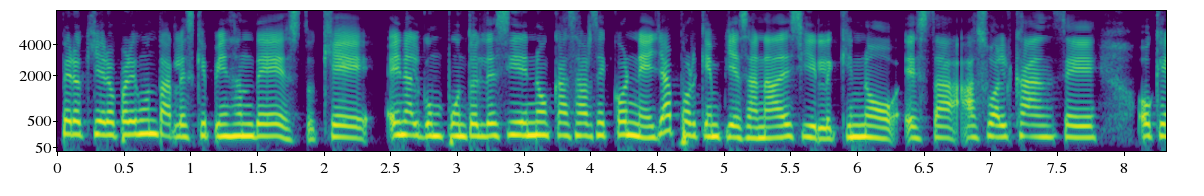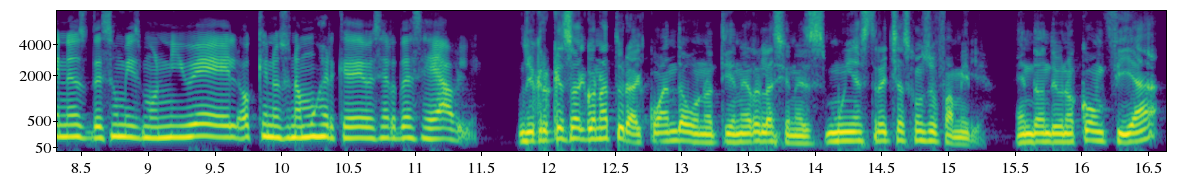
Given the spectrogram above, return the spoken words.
pero quiero preguntarles qué piensan de esto, que en algún punto él decide no casarse con ella porque empiezan a decirle que no está a su alcance o que no es de su mismo nivel o que no es una mujer que debe ser deseable. Yo creo que es algo natural cuando uno tiene relaciones muy estrechas con su familia, en donde uno confía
